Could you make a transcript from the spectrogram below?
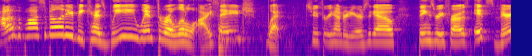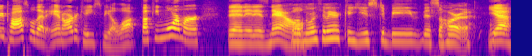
out of the possibility because we went through a little ice age. What two, three hundred years ago, things refroze. It's very possible that Antarctica used to be a lot fucking warmer than it is now. well, North America used to be the Sahara, yeah,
